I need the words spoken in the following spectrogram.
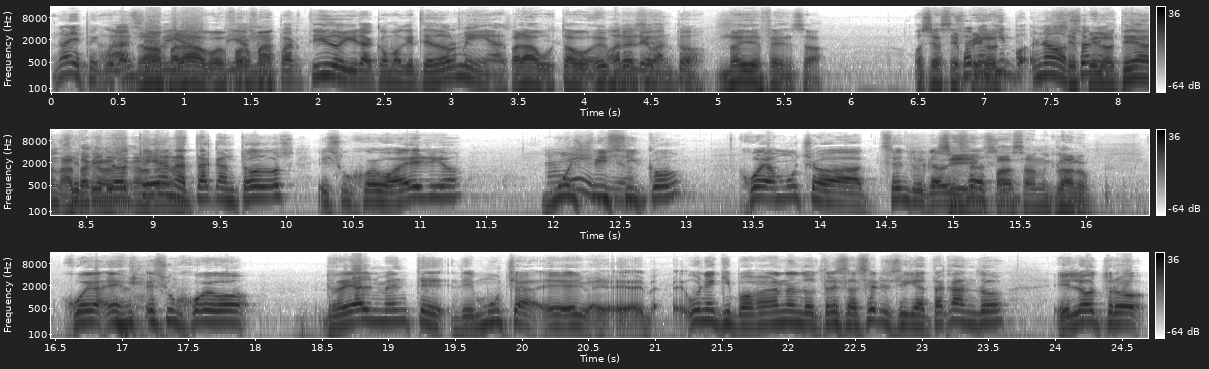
Antes especulación. No, pará, vos forma- un partido y era como que te dormías. Pará, Gustavo. eh, Ahora dice, levantó. No hay defensa. O sea, se, son no, se son- pelotean, se atacan, pelotean, atacan, atacan. atacan todos, es un juego aéreo, muy Aéreo. físico, juega mucho a centro y Sí, cabezazo. pasan, claro. juega es, es un juego realmente de mucha eh, eh, un equipo va ganando 3 a 0 y sigue atacando el otro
